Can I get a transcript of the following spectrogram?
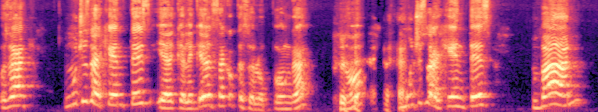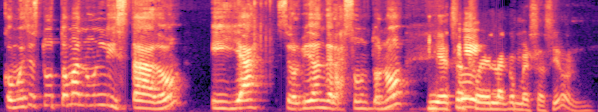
O sea, muchos agentes, y al que le quede el saco que se lo ponga, ¿no? muchos agentes van, como dices tú, toman un listado y ya se olvidan del asunto, ¿no? Y esa eh, fue la conversación.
